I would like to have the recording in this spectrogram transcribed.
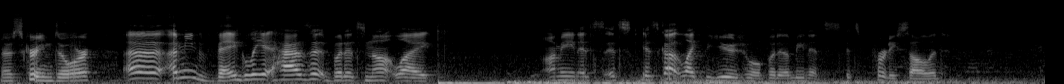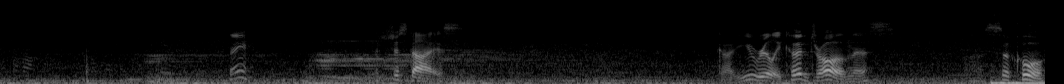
no screen door. Uh, I mean, vaguely it has it, but it's not like. I mean, it's it's it's got like the usual, but I mean, it's it's pretty solid. See? It's just eyes. God, you really could draw on this. Oh, so cool.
